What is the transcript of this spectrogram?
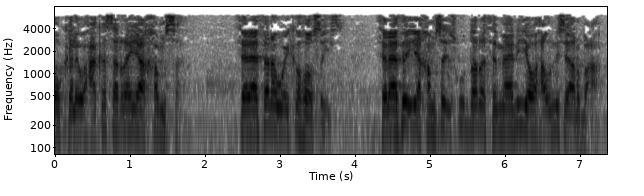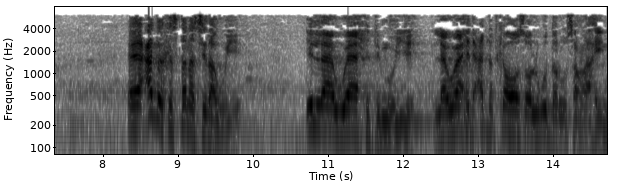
oo kale waxaa ka sarreeyaa khamsa. Alaaana way ka hoosaysa alaaa iyo khamse isku dara amaaniya waxaa u nisa arbaca cadad kastana sidaa weeye ilaa waaxid mooye ilaa waaxid cadad ka hoos oo lagu daru usan ahayn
